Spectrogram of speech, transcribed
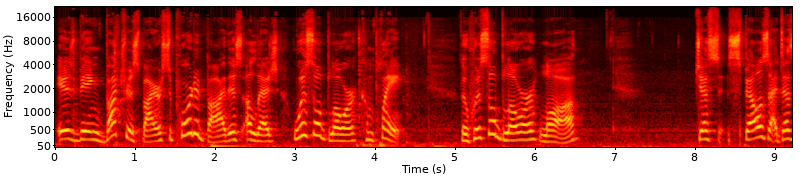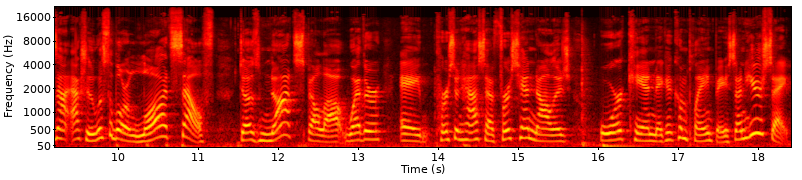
is being buttressed by or supported by this alleged whistleblower complaint. The whistleblower law just spells out, does not actually, the whistleblower law itself does not spell out whether a person has to have firsthand knowledge or can make a complaint based on hearsay.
